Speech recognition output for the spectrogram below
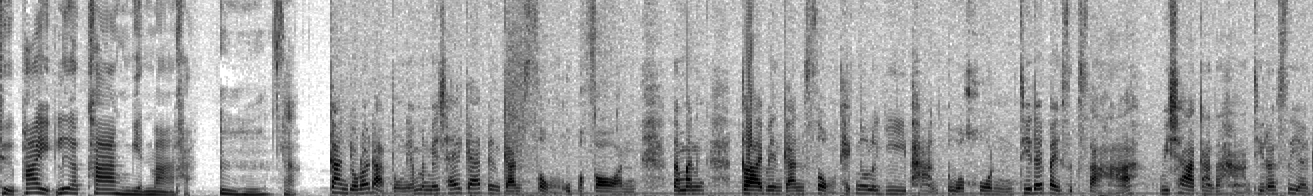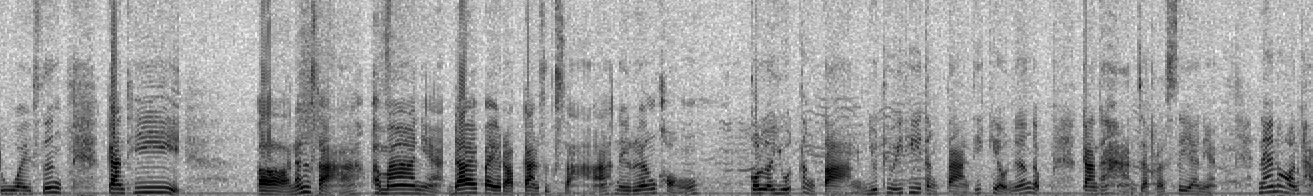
ถือไพ่เลือกข้างเมียนมาค่ะ อืมค่ะ การยกระดับตรงเนี้ยมันไม่ใช่แค่เป็นการส่งอุปกรณ์ แต่มันกลายเป็นการส่งเทคโนโลยีผ่านตัวคนที่ได้ไปศึกษาวิชาการทหารที่รัสเซียด้วย ซึ่งการที่เอ่อ นักศึกษาพม่าเนี่ยได้ไปรับการศึกษาในเรื่องของกลยุทธ์ต่างๆ ยุทธวิธีต่างๆ ที่เกี่ยวเนื่องกับการทหารจากรัสเซียเนี่ยแน่นอนค่ะ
